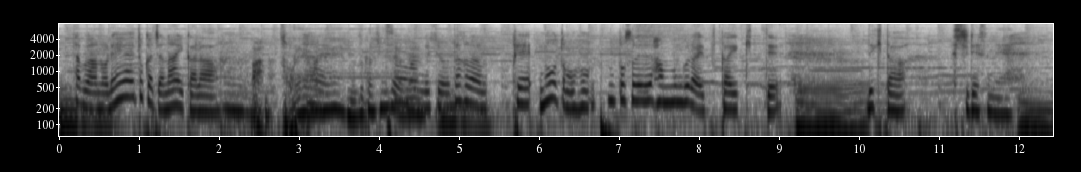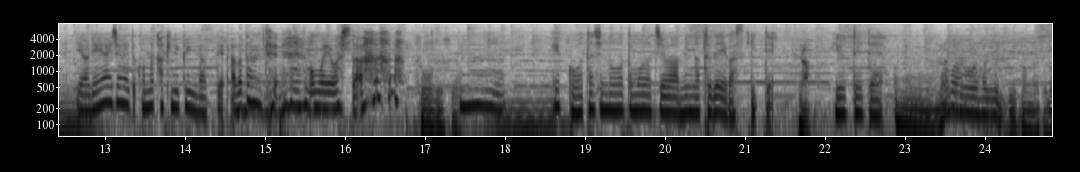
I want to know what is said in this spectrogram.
うん。多分あの恋愛とかじゃないから。あ、それはね、難しいんだそうよね。なんですよ。だからペノートもほん本当それで半分ぐらい使い切ってできた詩ですね。うん。いや恋愛じゃないとこんな書きにくいんだって改めて思いました。そうですよ。結構私の友達はみんな「today が好きっていや、言ってて。うん、ライブで俺初めて聞いたんだけど。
